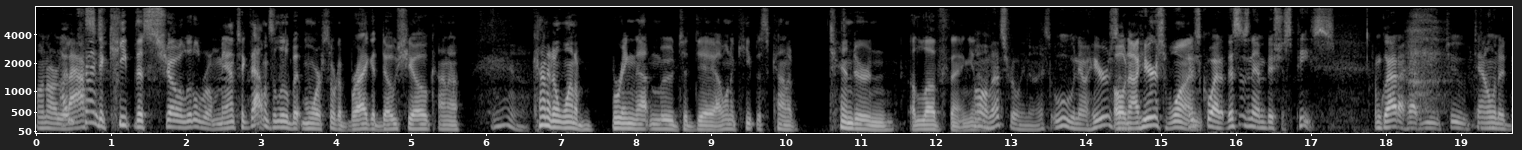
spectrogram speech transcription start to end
on our I'm last? trying to keep this show a little romantic. That one's a little bit more sort of braggadocio kind of. Yeah. Kind of don't want to bring that mood today. I want to keep this kind of tender and a love thing, you oh, know. Oh, that's really nice. Ooh, now here's. Oh, a- now here's one. Here's quite. A, this is an ambitious piece. I'm glad I have you two talented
